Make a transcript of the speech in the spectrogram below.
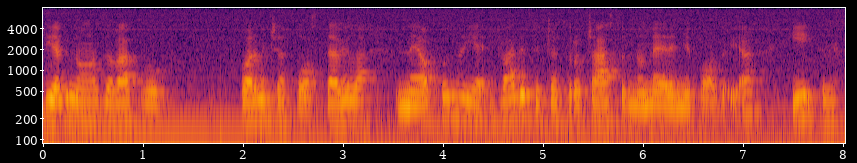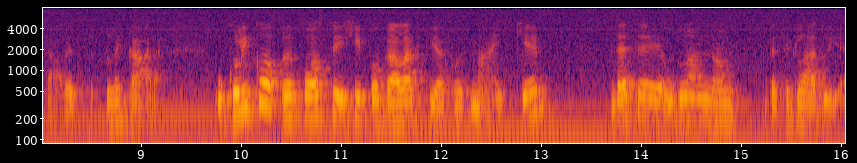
dijagnoza ovakvog poremeća postavila, neophodno je 24-časovno merenje podoja i savet lekara. Ukoliko e, postoji hipogalaktija kod majke, dete je uglavnom, dete gladuje,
